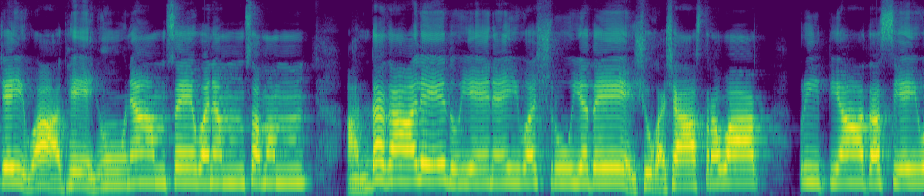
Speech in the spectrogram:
ചെയ്വാധേനൂനാം സേവനം സമം. അന്ധകാലേ ദുയേനൈവ ശ്രൂയതേ ശുഖശാസ്ത്രവാക് പ്രീത്യാ തസ്യൈവ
